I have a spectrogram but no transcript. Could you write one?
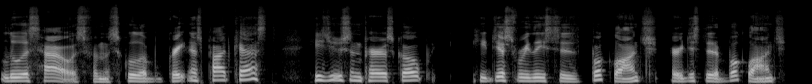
Lewis Howes from the School of Greatness podcast, he's using Periscope. he just released his book launch, or he just did a book launch,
